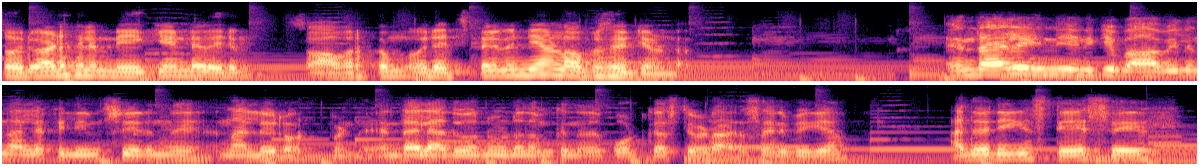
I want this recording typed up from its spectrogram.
സോ ഒരുപാട് ഫിലിം മേക്ക് ചെയ്യേണ്ടി വരും. സോ അവർക്കും ഒരു എക്സ്പെരിമെന്റ് ചെയ്യാനുള്ള ഓപ്പർച്യൂണിറ്റി ഉണ്ട്. എന്തായാലും ഇനി എനിക്ക് ഭാവിയിൽ നല്ല ഫിലിംസ് വരുന്ന നല്ലൊരു ഉറപ്പുണ്ട്. എന്തായാലും അത് പറഞ്ഞുകൊണ്ട് നമുക്ക് ഇന്നത്തെ പോഡ്കാസ്റ്റ് ഇവിടെ അവസാനിപ്പിക്കാം. അതുവരെയും സ്റ്റേ സേഫ്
